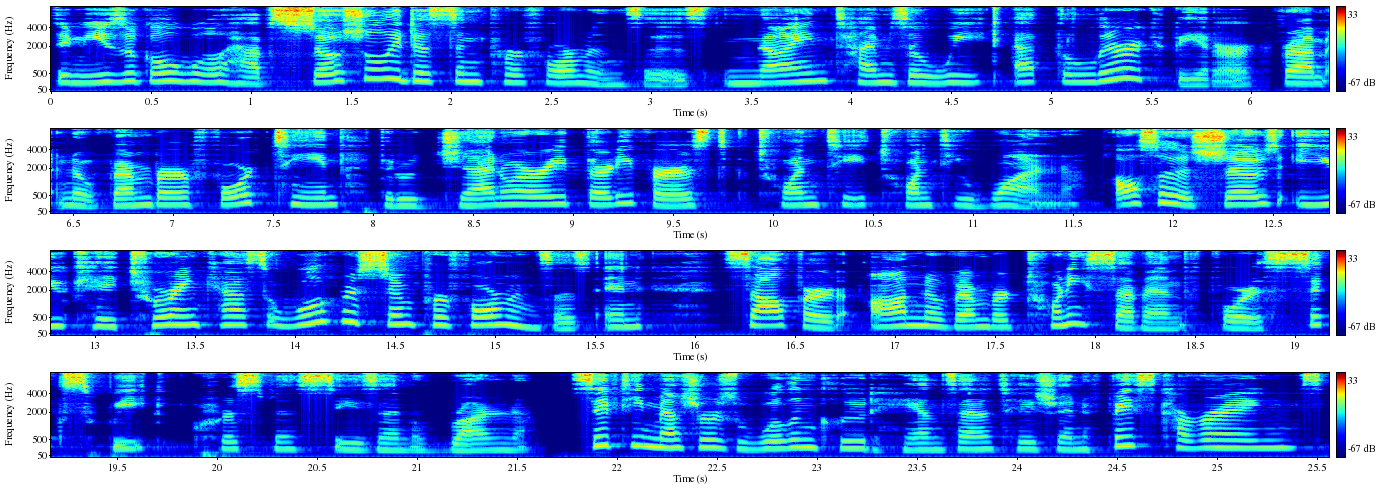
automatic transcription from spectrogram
The musical will have socially distant performances nine times a week at the Lyric Theater from November 14th through January 31st, 2021. Also, the show's UK touring cast will resume performances in Salford on November 27th for a six week Christmas season run. Safety measures will include hand sanitation, face coverings,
